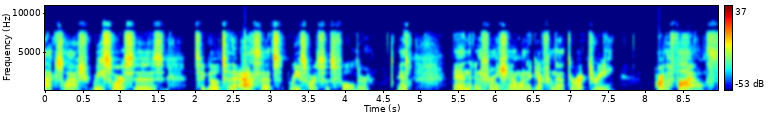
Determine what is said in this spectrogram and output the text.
backslash resources to go to the assets resources folder. And, and the information I want to get from that directory are the files.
